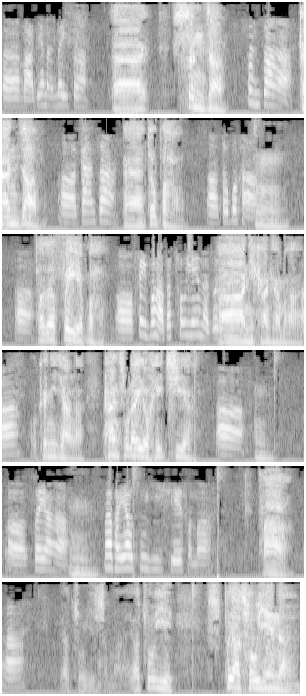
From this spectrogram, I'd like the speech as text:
呃马边的内脏？呃，肾脏、肾脏啊，肝脏，哦、肝脏，呃，都不好，哦、都不好。嗯，哦。他的肺也不好。哦，肺不好，他抽烟了这个。啊，你看看吧，啊。我跟你讲了，看出来有黑气啊，哦。嗯。哦，这样啊。嗯，那他要注意些什么？他。啊。要注意什么？要注意不要抽烟呢、嗯。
